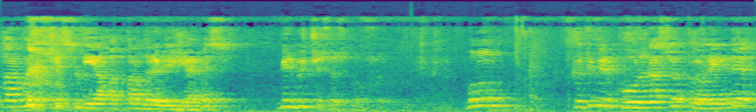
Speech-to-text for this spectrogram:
kurtarma bütçesi diye adlandırabileceğimiz bir bütçe söz konusu. Bunun kötü bir koordinasyon örneğinde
